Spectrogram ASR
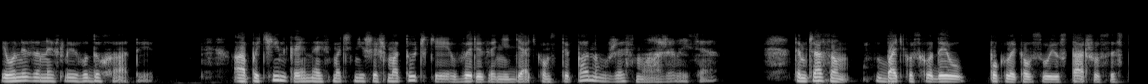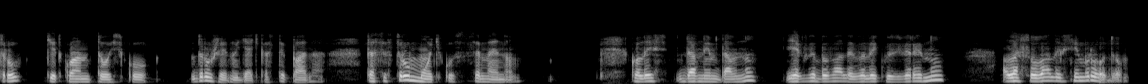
і вони занесли його до хати. А печінка і найсмачніші шматочки, вирізані дядьком Степаном, вже смажилися. Тим часом батько сходив, покликав свою старшу сестру, тітку Антоську, дружину дядька Степана, та сестру Мотьку з Семеном. Колись давним-давно, як забивали велику звірину, ласували всім родом.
